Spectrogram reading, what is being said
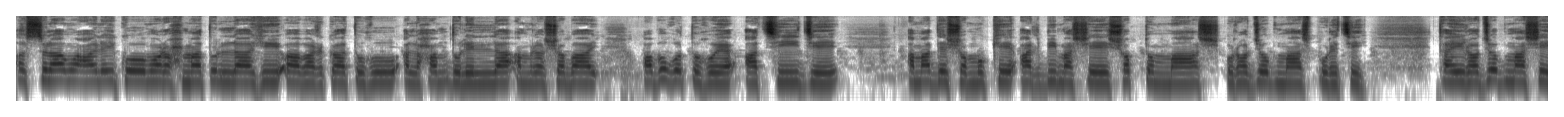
আসসালামু আলাইকুম রহমতুল্লাহি আবরকাতুহু আলহামদুলিল্লাহ, আমরা সবাই অবগত হয়ে আছি যে আমাদের সম্মুখে আরবি মাসে সপ্তম মাস, রজব মাস পড়েছে। তাই রজব মাসে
